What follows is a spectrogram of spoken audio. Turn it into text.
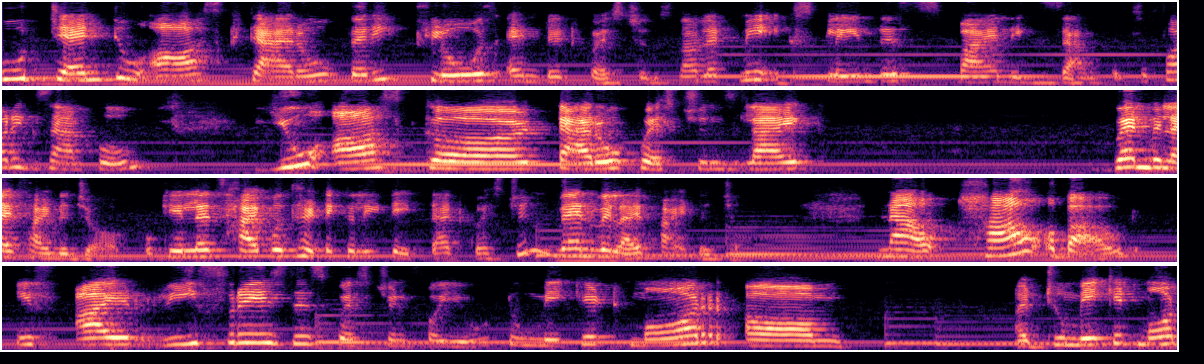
who tend to ask tarot very close ended questions. Now let me explain this by an example. So for example you ask uh, tarot questions like when will i find a job? Okay let's hypothetically take that question when will i find a job? Now how about if I rephrase this question for you to make it more um, uh, to make it more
